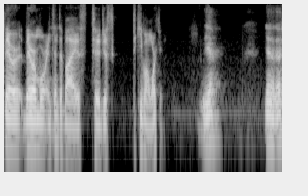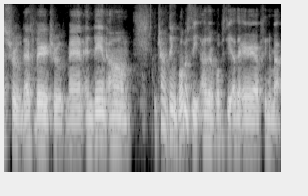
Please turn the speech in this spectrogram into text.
they're they were more incentivized to just to keep on working. Yeah. Yeah, that's true. That's very true, man. And then um I'm trying to think what was the other what was the other area I was thinking about?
